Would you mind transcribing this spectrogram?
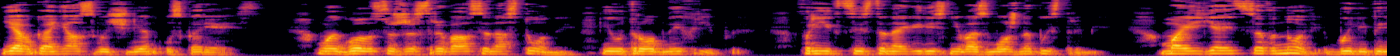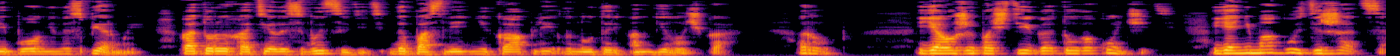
я вгонял свой член, ускоряясь. Мой голос уже срывался на стоны и утробные хрипы. Фрикции становились невозможно быстрыми. Мои яйца вновь были переполнены спермой, которую хотелось выцедить до последней капли внутрь ангелочка. Роб, я уже почти готова кончить. Я не могу сдержаться.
